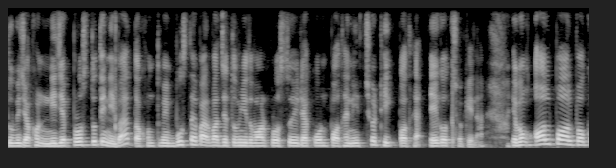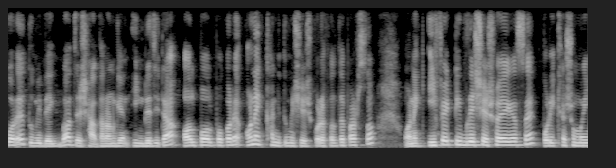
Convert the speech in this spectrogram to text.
তুমি যখন নিজে প্রস্তুতি নিবা, তখন তুমি বুঝতে পারবা যে তুমি তোমার প্রস্তুতিটা কোন পথে নিচ্ছ, ঠিক পথে এগোচ্ছ কিনা। এবং অল্প অল্প করে তুমি দেখবা যে সাধারণ জ্ঞান ইংরেজিটা অল্প অল্প করে অনেকখানি তুমি শেষ করে ফেলতে পারছ। অনেক ইফেক্টিভলি শেষ হয়ে গেছে। পরীক্ষার সময়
